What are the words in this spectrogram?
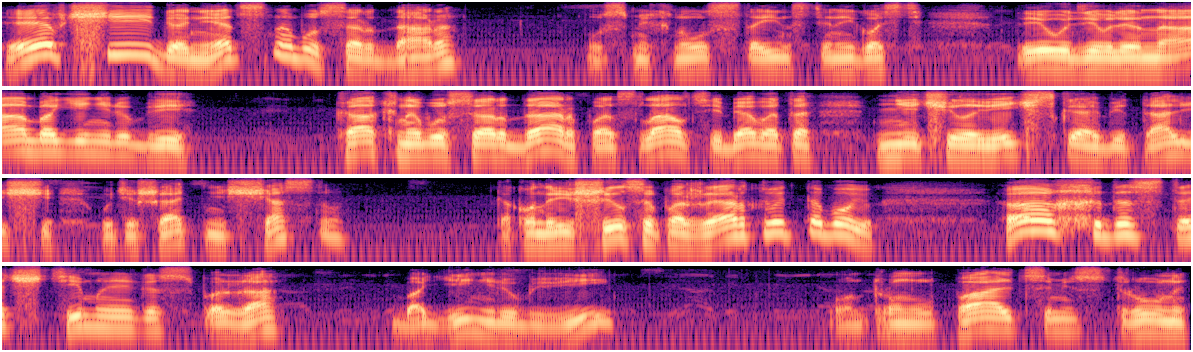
«Певчий гонец Набусардара», — усмехнулся таинственный гость. «Ты удивлена, богиня любви?» как Набусардар послал тебя в это нечеловеческое обиталище утешать несчастного? Как он решился пожертвовать тобою? Ах, досточтимая госпожа, богиня любви! Он тронул пальцами струны,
